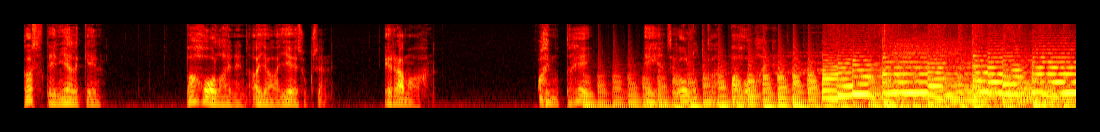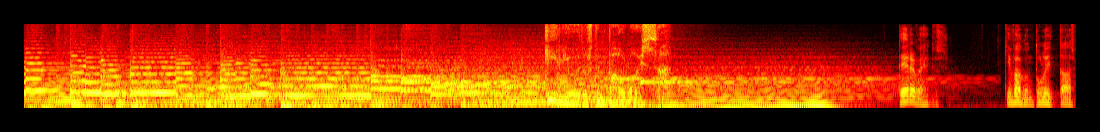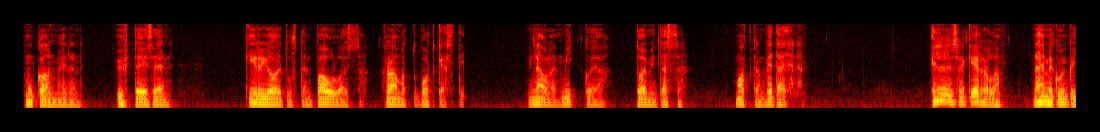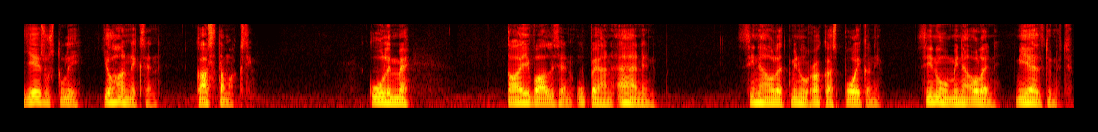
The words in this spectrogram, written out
Kasteen jälkeen paholainen ajaa Jeesuksen erämaahan. Ai mutta hei, eihän se ollutkaan paholainen. Kirjoitusten pauloissa. Tervehdys. Kiva kun tulit taas mukaan meidän yhteiseen Kirjoitusten pauloissa Raamattu podcasti. Minä olen Mikko ja toimin tässä matkan vetäjänä. Edellisellä kerralla näemme kuinka Jeesus tuli Johanneksen kastamaksi. Kuulimme taivaallisen upean äänen. Sinä olet minun rakas poikani, sinuun minä olen mieltynyt.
